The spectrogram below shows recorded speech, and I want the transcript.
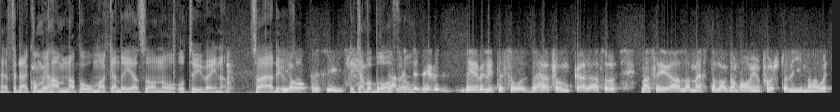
Eh, För den kommer ju hamna på Omark Andreasson och, och Tyväinen. Så är det ju. Ja, precis. det kan vara bra Ja, för dem. det, är, väl- det är väl lite så det här funkar. Alltså, man ser ju alla mästarlag, de har ju en första lina och ett,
